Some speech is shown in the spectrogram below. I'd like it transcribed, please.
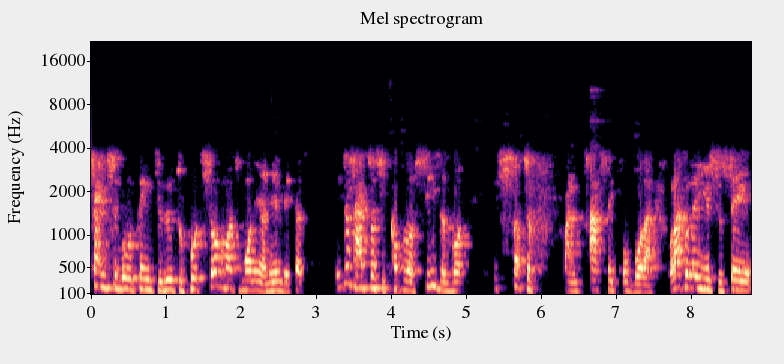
sensible thing to do to put so much money on him because he just had such a couple of seasons, but he's such a fantastic footballer. Could used to say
